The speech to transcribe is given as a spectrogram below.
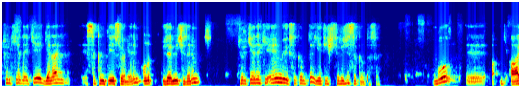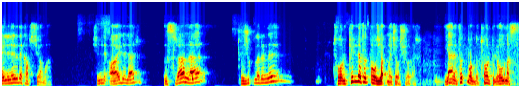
Türkiye'deki genel sıkıntıyı söyleyelim. Onu üzerini çizelim. Türkiye'deki en büyük sıkıntı yetiştirici sıkıntısı. Bu e, aileleri de kapsıyor ama. Şimdi aileler ısrarla çocuklarını torpille futbolcu yapmaya çalışıyorlar. Yani futbolda torpil olmaz.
